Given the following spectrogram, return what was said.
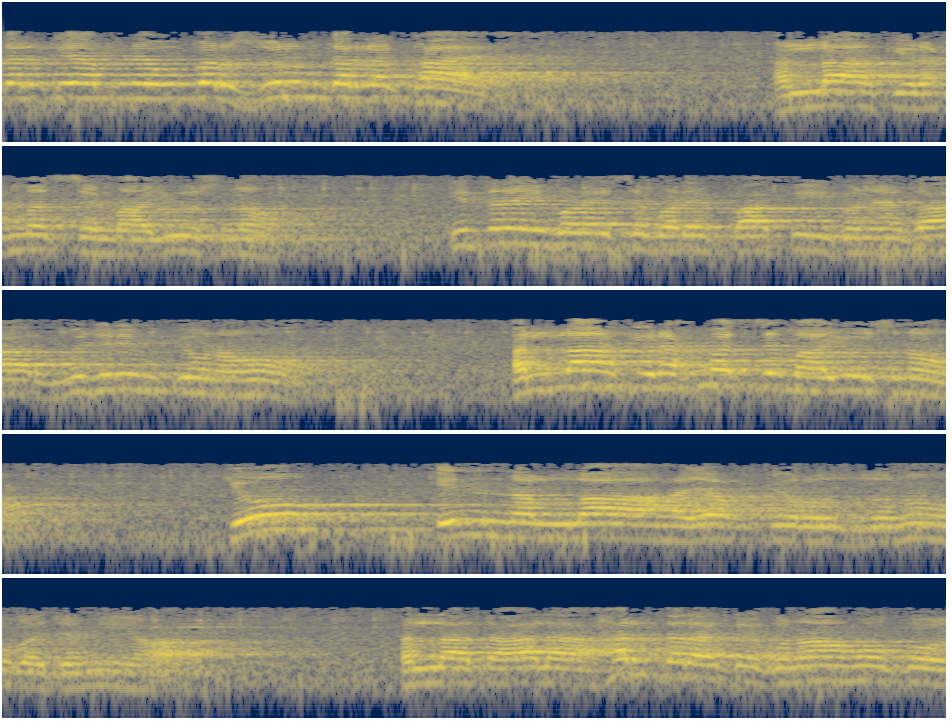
کر کے اپنے اوپر ظلم کر رکھا ہے اللہ کی رحمت سے مایوس نہ ہو۔ کتنے ہی بڑے سے بڑے پاپی، گنہگار، مجرم کیوں نہ ہو اللہ کی رحمت سے مایوس نہ ہو۔ کیوں؟ ان اللہ یغفر الذنوب جميعا اللہ تعالی ہر طرح کے گناہوں کو،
